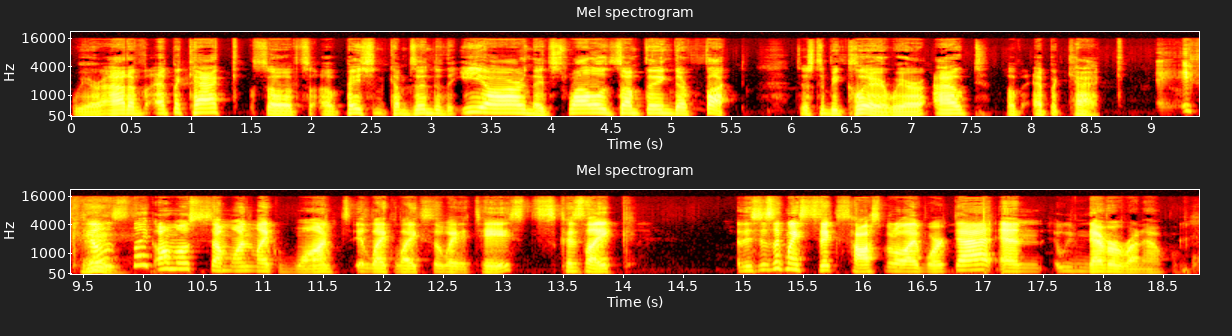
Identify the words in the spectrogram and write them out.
We are out of Epicac. So if a patient comes into the ER and they've swallowed something, they're fucked. Just to be clear, we are out of Epicac. it feels like almost someone like wants it like likes the way it tastes because like this is like my sixth hospital I've worked at and we've never run out before.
